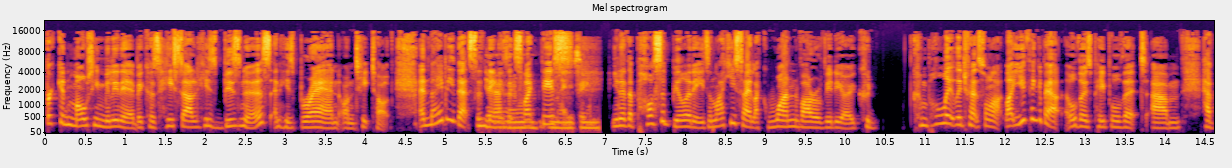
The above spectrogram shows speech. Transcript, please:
freaking multi-millionaire because he started his business and his brand on TikTok. And maybe that's the thing is it's like this, amazing. you know, the possibilities. And like you say, like one viral video could completely transform. Like you think about all those people that um, have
